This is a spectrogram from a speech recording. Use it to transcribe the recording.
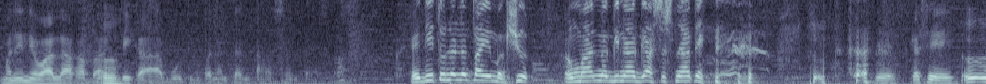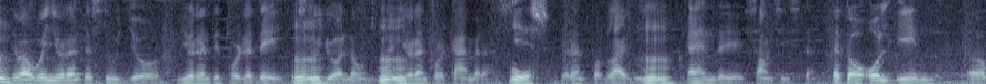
maniniwala ka ba hindi ka abutin pa ng 10,000 pesos? Eh dito na lang tayo mag-shoot. Ang mahal na ginagastos natin. yes, kasi, di ba, when you rent a studio, you rent it for the day, studio alone. And you rent for cameras. yes. You rent for lights and the sound system. Ito, all in, uh,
